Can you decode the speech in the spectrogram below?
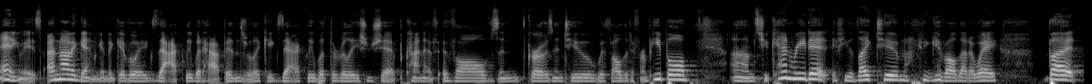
Anyways, I'm not again going to give away exactly what happens or like exactly what the relationship kind of evolves and grows into with all the different people. Um, so you can read it if you'd like to. I'm not going to give all that away. But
